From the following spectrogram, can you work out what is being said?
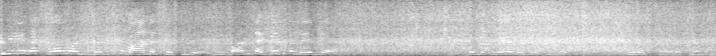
తీరా కూర వండేటప్పటికి వాన వచ్చేసింది ఇది వాన తగ్గట్టుగా లేదు అట్లా ఉంది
